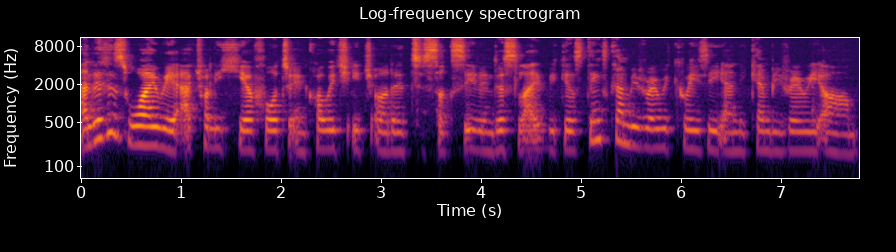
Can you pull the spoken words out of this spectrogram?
And this is why we're actually here for to encourage each other to succeed in this life because things can be very crazy and it can be very um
